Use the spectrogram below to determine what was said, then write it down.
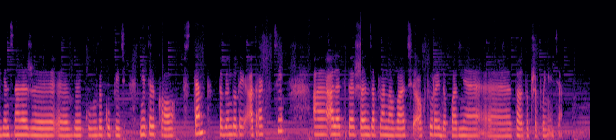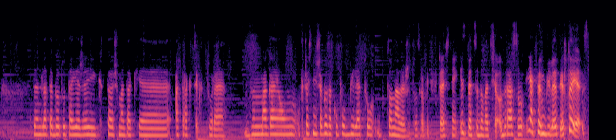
Więc należy y, wykupić nie tylko wstęp do tej atrakcji, ale też zaplanować, o której dokładnie y, to, to przepłynięcie. Dlatego tutaj, jeżeli ktoś ma takie atrakcje, które wymagają wcześniejszego zakupu biletu, to należy to zrobić wcześniej i zdecydować się od razu, jak ten bilet jeszcze jest.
